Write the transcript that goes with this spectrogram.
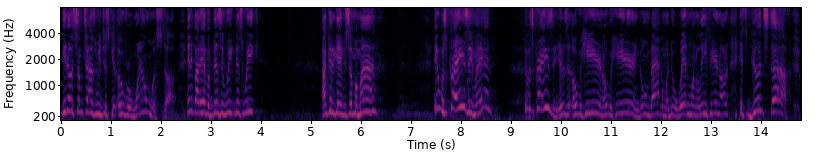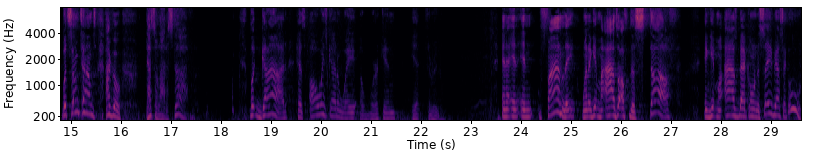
You know, sometimes we just get overwhelmed with stuff. Anybody have a busy week this week? I could have gave you some of mine. It was crazy, man. It was crazy. It was over here and over here and going back. I'm going to do a wedding when I leave here and all that. It's good stuff. But sometimes I go, that's a lot of stuff. But God has always got a way of working it through. And, and, and finally, when I get my eyes off the stuff and get my eyes back on the Savior, I say, ooh,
